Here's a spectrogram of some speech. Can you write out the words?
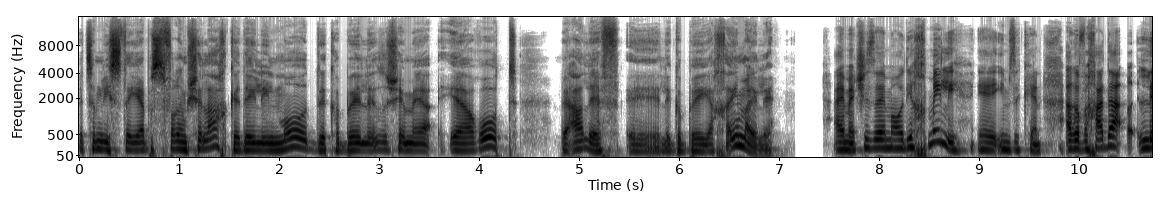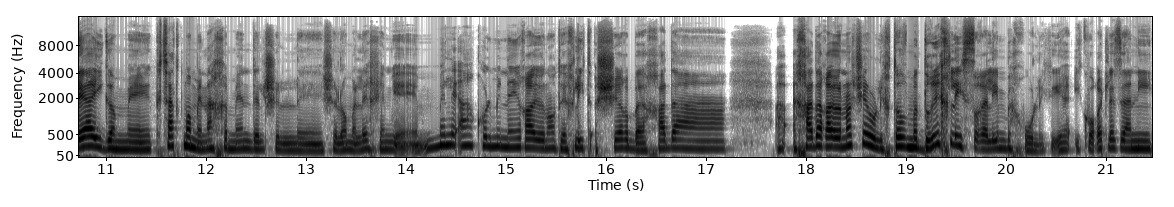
בעצם להסתייע בספרים שלך כדי ללמוד, לקבל איזה שהם הערות, באלף, אה, לגבי החיים האלה. האמת שזה מאוד יחמיא לי, אה, אם זה כן. אגב, אחד ה... לאה היא גם אה, קצת כמו מנחם מנדל של אה, שלום הלחם, מלאה כל מיני רעיונות איך להתעשר באחד ה... אחד הרעיונות שלו לכתוב מדריך לישראלים בחו"ל. היא, היא קוראת לזה, אני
